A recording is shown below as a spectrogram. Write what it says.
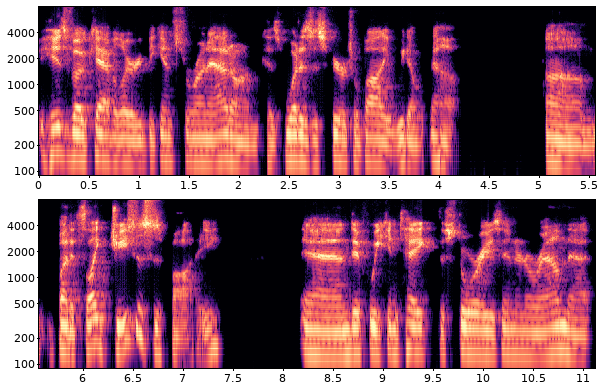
his vocabulary begins to run out on him because what is a spiritual body? We don't know. Um, but it's like Jesus's body, and if we can take the stories in and around that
